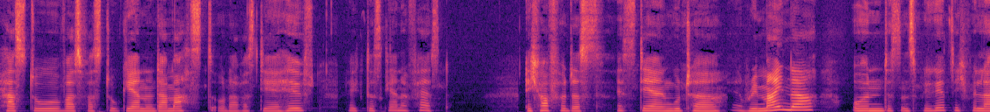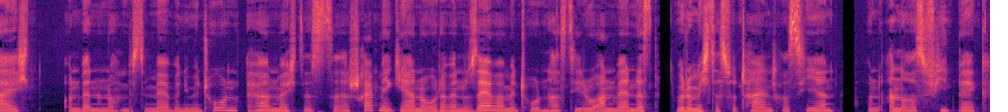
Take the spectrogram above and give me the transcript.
Hast du was, was du gerne da machst oder was dir hilft? Leg das gerne fest. Ich hoffe, das ist dir ein guter Reminder und das inspiriert dich vielleicht und wenn du noch ein bisschen mehr über die Methoden hören möchtest, äh, schreib mir gerne oder wenn du selber Methoden hast, die du anwendest, würde mich das total interessieren. Und anderes Feedback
